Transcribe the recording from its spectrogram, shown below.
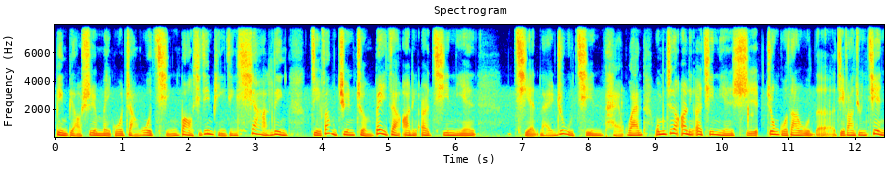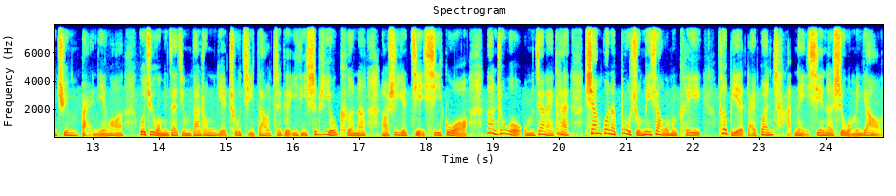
并表示，美国掌握情报，习近平已经下令解放军准备在二零二七年前来入侵台湾。我们知道，二零二七年是中国大陆的解放军建军百年哦。过去我们在节目当中也触及到这个议题，是不是有可能？老师也解析过。哦那如果我们这样来看相关的部署面向，我们可以特别来观察哪些呢？是我们要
